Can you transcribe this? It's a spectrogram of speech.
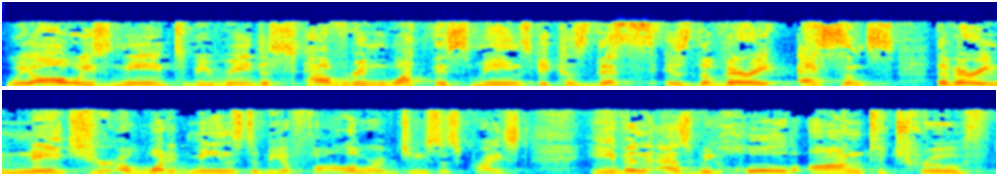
we always need to be rediscovering what this means because this is the very essence, the very nature of what it means to be a follower of Jesus Christ. Even as we hold on to truth,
